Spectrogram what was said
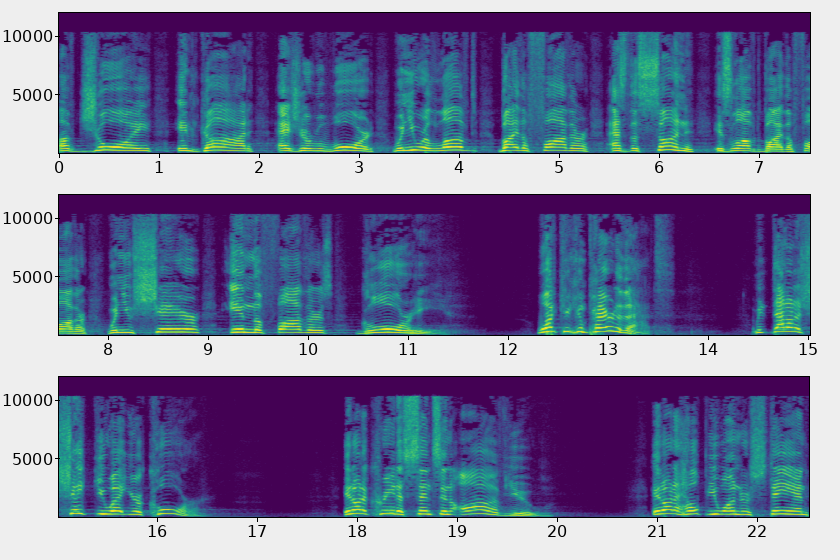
of joy in God as your reward, when you are loved by the Father as the Son is loved by the Father, when you share in the Father's glory. What can compare to that? I mean, that ought to shake you at your core. It ought to create a sense in awe of you. It ought to help you understand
